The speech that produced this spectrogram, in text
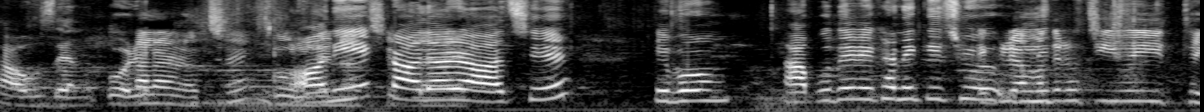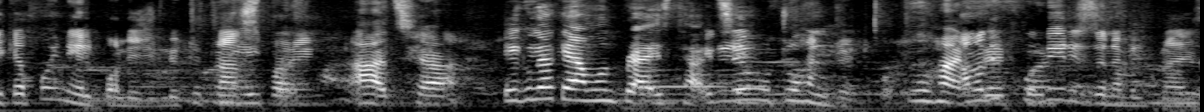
থাউজেন্ড করে। কালার আছে অনেক কালার আছে। এবং আপুদের এখানে কিছু এগুলো আমাদের হচ্ছে ইউই থেকে পয় নেল পলিশ এগুলো একটু ট্রান্সপারেন্ট আচ্ছা এগুলো কেমন প্রাইস থাকছে? এগুলো টু হান্ড্রেড 200 আমাদের খুবই রিজনেবল প্রাইস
